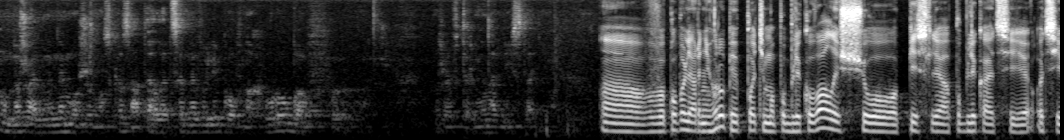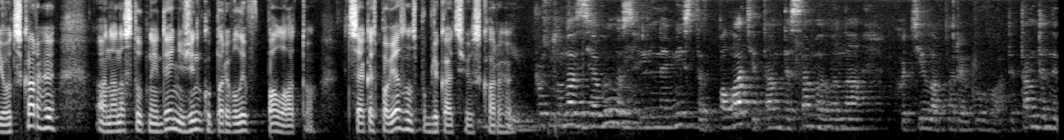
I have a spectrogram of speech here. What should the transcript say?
ну, на жаль, ми не можемо сказати, але це невиліковна хвороба в, вже в термінальній стадії. Е, В популярній групі потім опублікували, що після публікації оцієї от скарги е, на наступний день жінку перевели в палату. Це якось пов'язано з публікацією скарги? Ні, Просто у нас з'явилось вільне місце в палаті, там, де саме вона хотіла перебувати, там, де не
